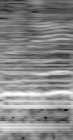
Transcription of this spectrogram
someday.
